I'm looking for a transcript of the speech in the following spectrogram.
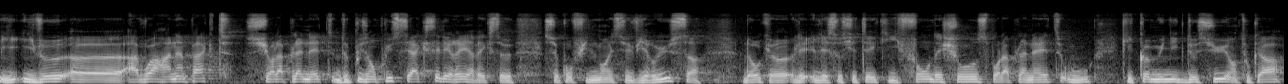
Il veut euh, avoir un impact sur la planète. De plus en plus, c'est accéléré avec ce, confinement et ce virus. Donc euh, les, sociétés qui font des choses pour la planète ou qui communiquent dessus, en tout cas,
